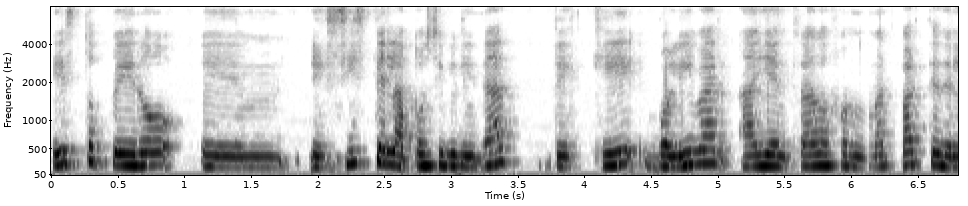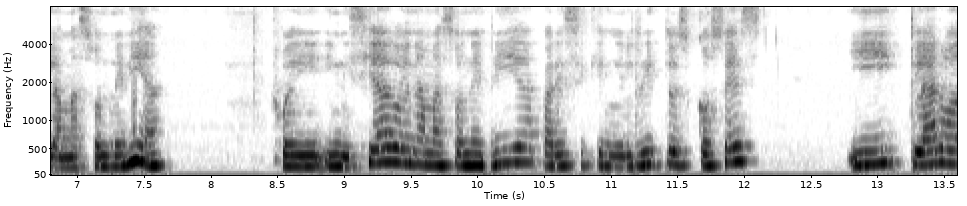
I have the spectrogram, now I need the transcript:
esto, pero em, existe la posibilidad de que Bolívar haya entrado a formar parte de la masonería. Fue iniciado en la masonería, parece que en el rito escocés, y claro,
